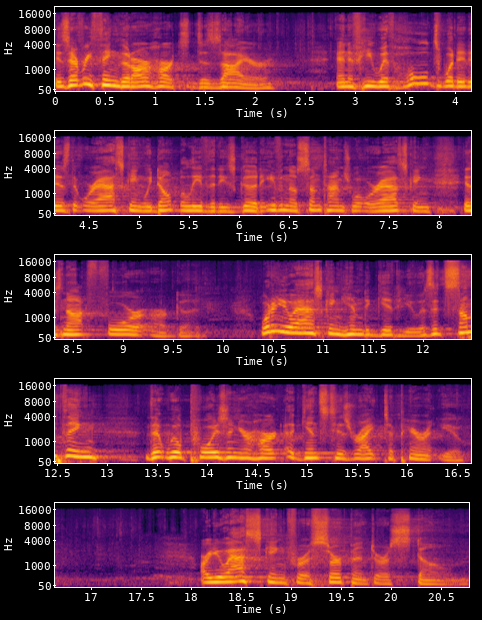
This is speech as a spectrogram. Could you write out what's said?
is everything that our hearts desire. And if He withholds what it is that we're asking, we don't believe that He's good, even though sometimes what we're asking is not for our good. What are you asking Him to give you? Is it something that will poison your heart against his right to parent you? Are you asking for a serpent or a stone?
